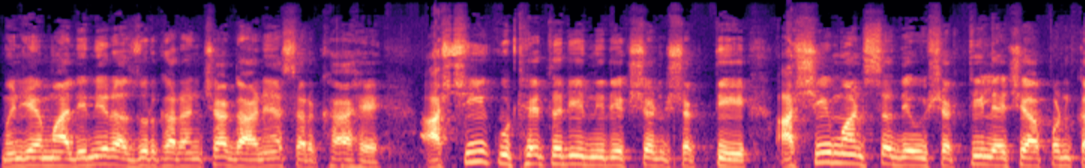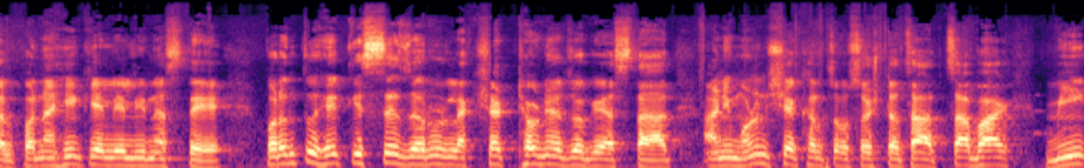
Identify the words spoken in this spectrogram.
म्हणजे मालिनी राजूरकरांच्या गाण्यासारखं आहे. अशी कुठेतरी निरीक्षण शक्ती अशी माणसं देऊ शकतील याची आपण कल्पनाही केलेली नसते. परंतु हे किस्से जरूर लक्षात ठेवण्याजोगे असतात आणि म्हणून शेखर चौसष्टचा आजचा भाग मी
